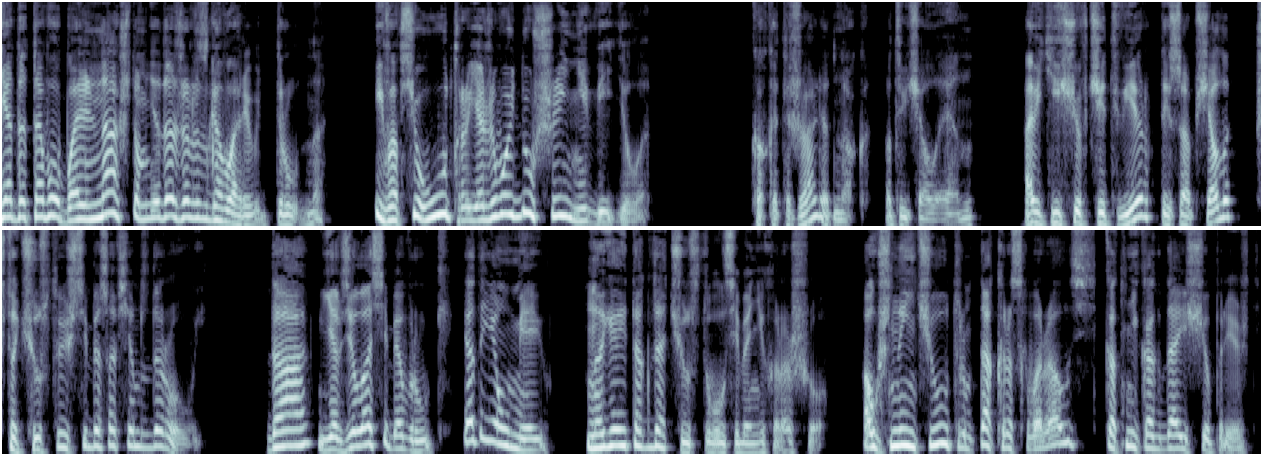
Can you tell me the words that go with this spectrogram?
Я до того больна, что мне даже разговаривать трудно. И во все утро я живой души не видела. — Как это жаль, однако, — отвечал Энн. — А ведь еще в четверг ты сообщала, что чувствуешь себя совсем здоровой. — Да, я взяла себя в руки, это я умею. Но я и тогда чувствовал себя нехорошо. А уж нынче утром так расхворалась, как никогда еще прежде.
